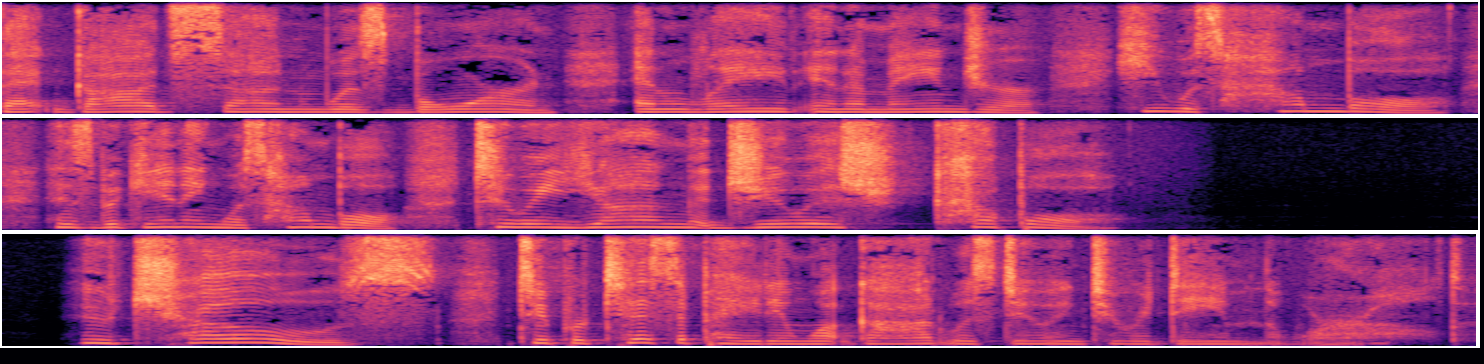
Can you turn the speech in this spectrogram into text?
that God's Son was born and laid in a manger. He was humble. His beginning was humble to a young Jewish couple who chose to participate in what God was doing to redeem the world.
